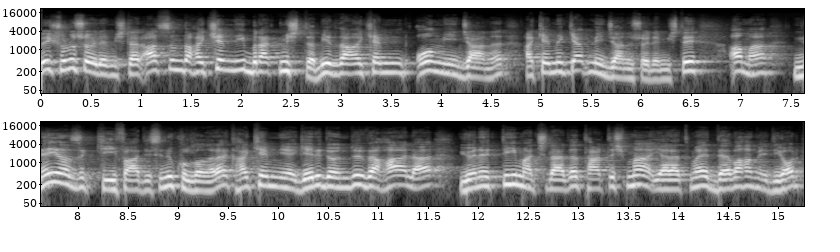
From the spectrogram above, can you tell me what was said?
Ve şunu söylemişler aslında hakemliği bırakmıştı. Bir daha hakem olmayacağını, hakemlik yapmayacağını söylemişti. Ama ne yazık ki ifadesini kullanarak hakemliğe geri döndü ve hala yönettiği maçlarda tartışma yaratmaya devam ediyor.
